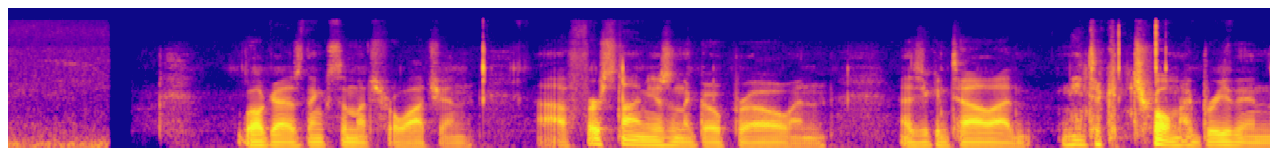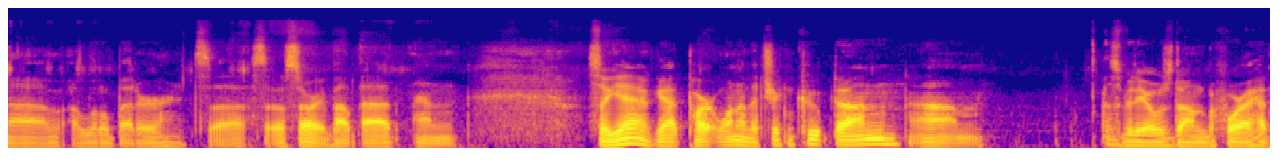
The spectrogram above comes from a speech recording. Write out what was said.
Well, guys, thanks so much for watching. Uh, first time using the GoPro, and as you can tell, I need to control my breathing uh, a little better. It's uh, so sorry about that. And so yeah, I've got part one of the chicken coop done. Um, this video was done before I had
